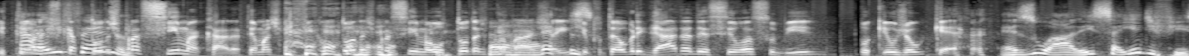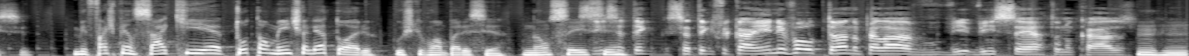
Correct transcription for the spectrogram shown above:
E tem Cara, hora que é fica inferno. todas pra cima, cara. Tem umas que ficam todas pra cima ou todas pra Aham. baixo. Aí, tipo, tu é obrigado a descer ou a subir porque o jogo quer. É zoado, isso aí é difícil. Me faz pensar que é totalmente aleatório os que vão aparecer. Não sei Sim, se. você tem, você tem que ficar indo e voltando pra ela vi- vir certo, no caso. Uhum.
